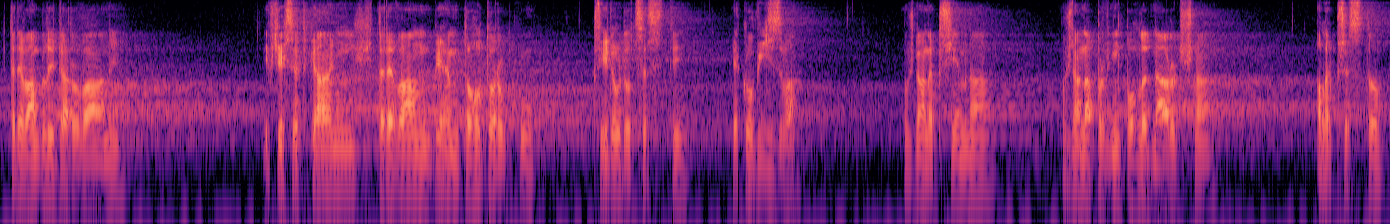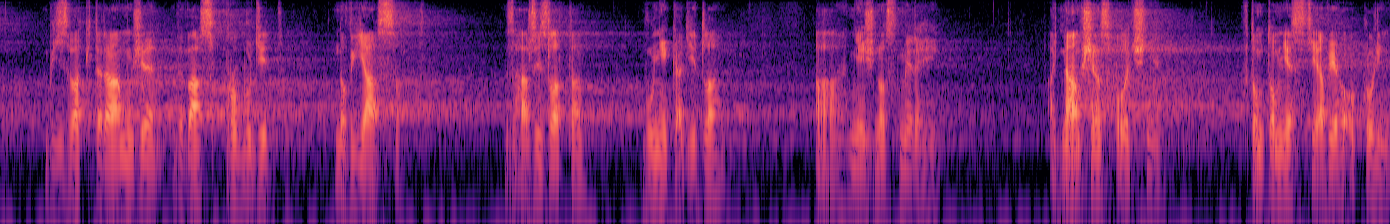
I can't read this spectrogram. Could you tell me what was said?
které vám byly darovány, i v těch setkáních, které vám během tohoto roku přijdou do cesty jako výzva. Možná nepříjemná, možná na první pohled náročná, ale přesto výzva, která může ve vás probudit nový jásad. Záři zlata, vůni kadidla a něžnost mirhy. Ať nám všem společně v tomto městě a v jeho okolí,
